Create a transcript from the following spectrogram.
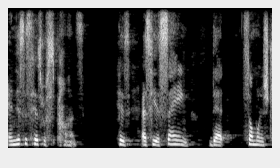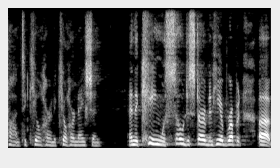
And this is his response his, as he is saying that someone is trying to kill her and to kill her nation. And the king was so disturbed and he erupted, uh,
